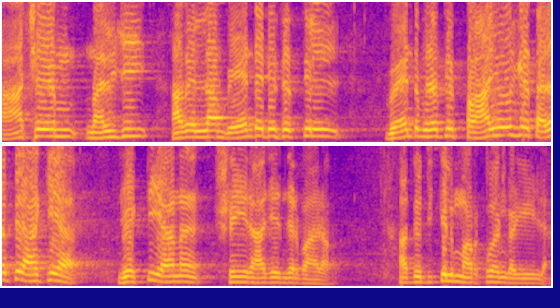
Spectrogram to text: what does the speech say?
ആശയം നൽകി അതെല്ലാം വേണ്ട വിധത്തിൽ വേണ്ട വിധത്തിൽ പ്രായോഗിക തലത്തിലാക്കിയ വ്യക്തിയാണ് ശ്രീ രാജേന്ദ്ര മാരാവ് അതൊരിക്കലും മറക്കുവാൻ കഴിയില്ല.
